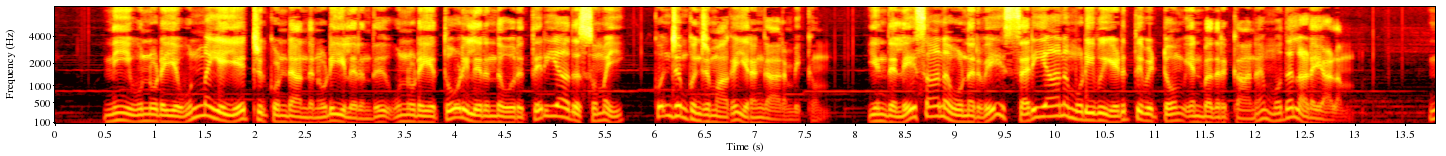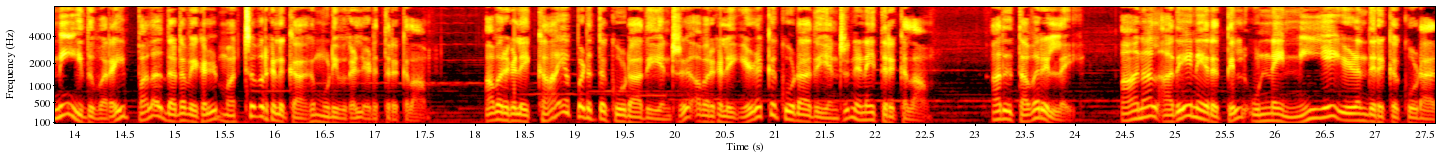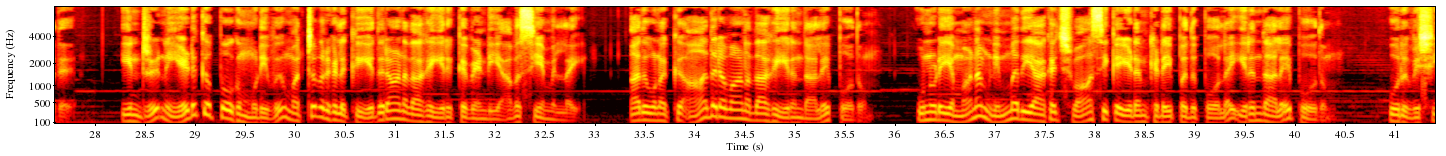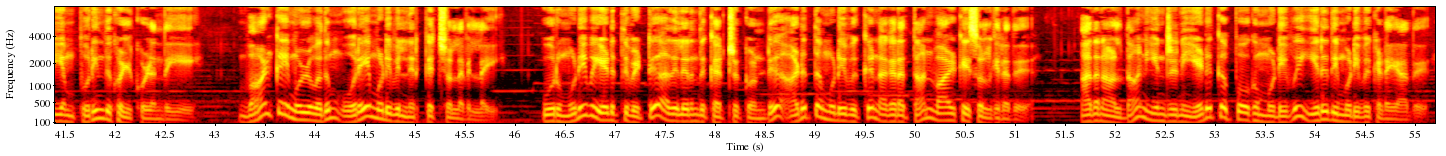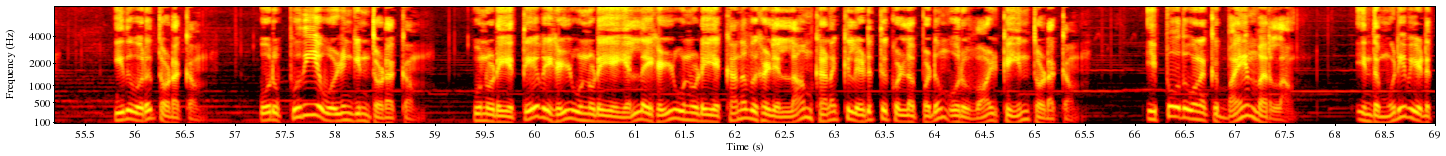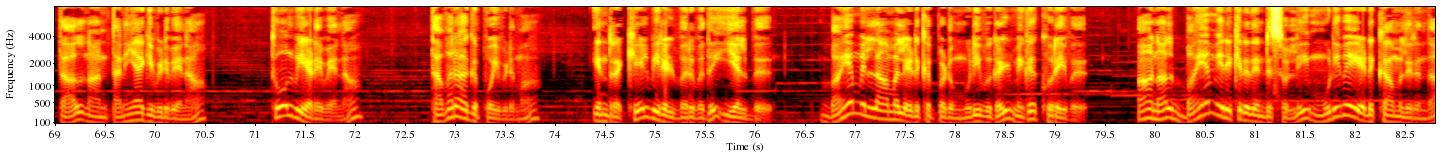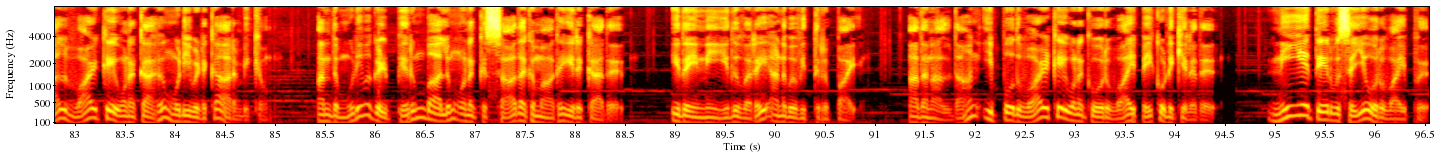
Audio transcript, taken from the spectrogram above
நீ உன்னுடைய உண்மையை ஏற்றுக்கொண்ட அந்த நொடியிலிருந்து உன்னுடைய தோளில் இருந்த ஒரு தெரியாத சுமை கொஞ்சம் கொஞ்சமாக இறங்க ஆரம்பிக்கும். இந்த லேசான உணர்வே சரியான முடிவு எடுத்துவிட்டோம் என்பதற்கான முதல் அடையாளம். நீ இதுவரை பல தடவைகள் மற்றவர்களுக்காக முடிவுகள் எடுத்திருக்கலாம். அவர்களை காயப்படுத்தக்கூடாது என்று அவர்களை இழக்கக்கூடாது என்று நினைத்திருக்கலாம். அது தவறில்லை. ஆனால் அதே நேரத்தில் உன்னை நீயே இழந்திருக்க கூடாது. இன்று நீ எடுக்கப் போகும் முடிவு மற்றவர்களுக்கு எதிரானதாக இருக்க வேண்டிய அவசியமில்லை. அது உனக்கு ஆதரவானதாக இருந்தாலே போதும். உன்னுடைய மனம் நிம்மதியாக சுவாசிக்க இடம் கிடைப்பது போல இருந்தாலே போதும். ஒரு விஷயம் புரிந்து கொள் குழந்தையே. வாழ்க்கை முழுவதும் ஒரே முடிவில் நிற்கச் சொல்லவில்லை. ஒரு முடிவு எடுத்துவிட்டு அதிலிருந்து கற்றுக்கொண்டு அடுத்த முடிவுக்கு நகரத்தான் வாழ்க்கை சொல்கிறது. அதனால்தான் இன்று நீ எடுக்கப் போகும் முடிவு இறுதி முடிவு கிடையாது. இது ஒரு தொடக்கம். ஒரு புதிய ஒழுங்கின் தொடக்கம். உன்னுடைய தேவைகள் உன்னுடைய எல்லைகள் உன்னுடைய கனவுகள் எல்லாம் கணக்கில் எடுத்துக்கொள்ளப்படும் ஒரு வாழ்க்கையின் தொடக்கம். இப்போது உனக்கு பயம் வரலாம். இந்த முடிவு எடுத்தால் நான் தனியாகி விடுவேனா? தோல்வி அடைவேனா? தவறாக போய்விடுமா? என்ற கேள்விகள் வருவது இயல்பு. பயம் இல்லாமல் எடுக்கப்படும் முடிவுகள் மிக குறைவு. ஆனால் பயம் இருக்கிறது என்று சொல்லி முடிவை எடுக்காமல் இருந்தால் வாழ்க்கை உனக்காக முடிவெடுக்க ஆரம்பிக்கும். அந்த முடிவுகள் பெரும்பாலும் உனக்கு சாதகமாக இருக்காது. இதை நீ இதுவரை அனுபவித்திருப்பாய். அதனால்தான் இப்போது வாழ்க்கை உனக்கு ஒரு வாய்ப்பை கொடுக்கிறது. நீயே தேர்வு செய்ய ஒரு வாய்ப்பு.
